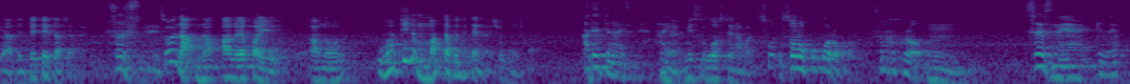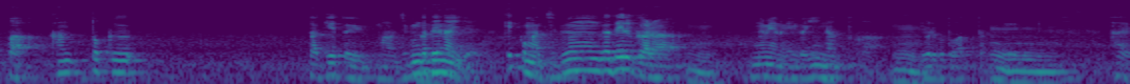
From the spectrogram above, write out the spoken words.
やで出てたじゃないですか。そうですね。それななあのやっぱりあの脇でも全く出てないでしょ今あ出てないですね。はい、回、ね見過ごしてなかった。そその心は、その心、うん。そうですね。けどやっぱ監督だけという、まあ、自分が出ないで結構まあ自分が出るから二宮の映画いいなと言われることがあったので、うん。はい。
